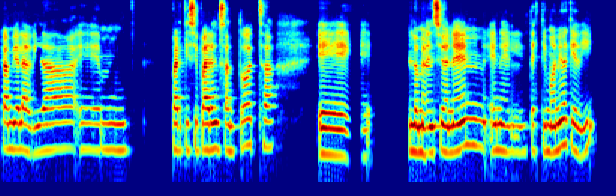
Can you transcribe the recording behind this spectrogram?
cambió la vida em, participar en Santocha. Lo mencioné en, en el testimonio que di,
